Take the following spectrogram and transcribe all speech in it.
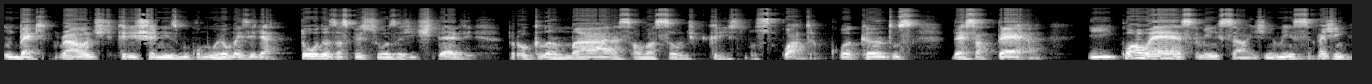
um background de cristianismo como eu, mas ele é todas as pessoas. A gente deve proclamar a salvação de Cristo nos quatro cantos dessa terra. E qual é essa mensagem? A mensagem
